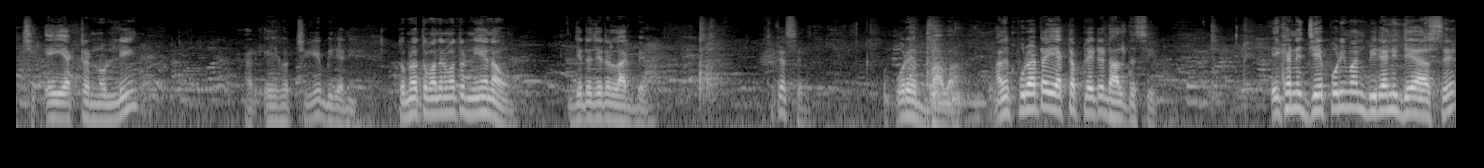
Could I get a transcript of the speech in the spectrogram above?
আচ্ছা, এই একটা নল্লি আর এই হচ্ছে গিয়ে বিরিয়ানি। তোমরা তোমাদের মতো নিয়ে নাও যেটা যেটা লাগবে। ঠিক আছে? ওরে বাবা। আমি পুরাটাই একটা প্লেটে ঢালতেছি। এখানে যে পরিমাণ বিরিয়ানি দেয়া আছে,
